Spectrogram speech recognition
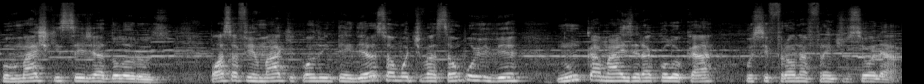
por mais que seja doloroso? Posso afirmar que quando entender a sua motivação por viver, nunca mais irá colocar o cifrão na frente do seu olhar.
